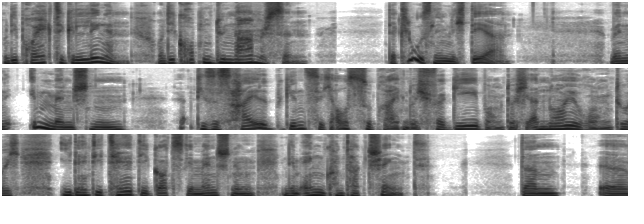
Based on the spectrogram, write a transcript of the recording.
und die Projekte gelingen und die Gruppen dynamisch sind. Der Clou ist nämlich der, wenn im Menschen dieses Heil beginnt sich auszubreiten durch Vergebung, durch Erneuerung, durch Identität, die Gott dem Menschen im, in dem engen Kontakt schenkt, dann äh,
